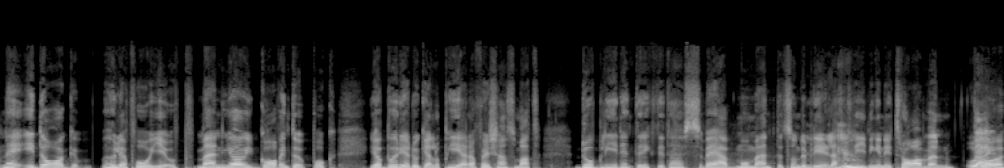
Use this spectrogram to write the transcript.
nej idag höll jag på att ge upp. Men jag gav inte upp och jag började att galoppera för det känns som att då blir det inte riktigt det här svävmomentet som det blir i lättridningen i traven. Och Nej. då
